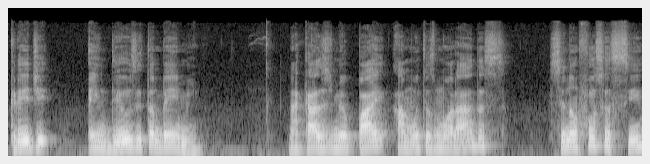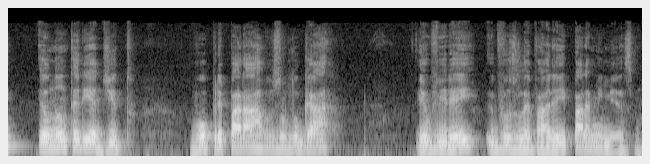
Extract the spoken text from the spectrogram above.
crede em Deus e também em mim. Na casa de meu pai há muitas moradas. Se não fosse assim, eu não teria dito: Vou preparar-vos um lugar, eu virei e vos levarei para mim mesmo.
